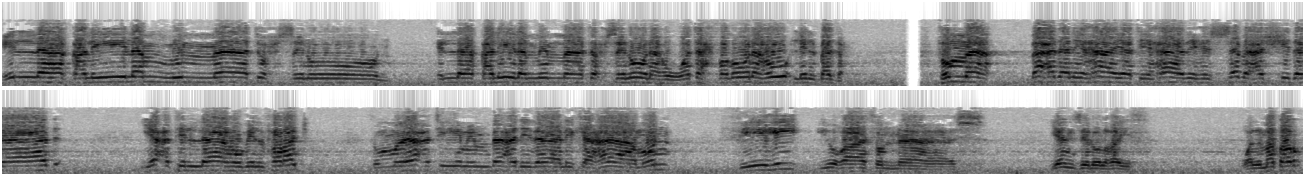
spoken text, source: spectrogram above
إلا قليلا مما تحصنون. إلا قليلا مما تحصنونه وتحفظونه للبذر. ثم بعد نهاية هذه السبع الشداد يأتي الله بالفرج ثم يأتي من بعد ذلك عام فيه يغاث الناس ينزل الغيث والمطر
